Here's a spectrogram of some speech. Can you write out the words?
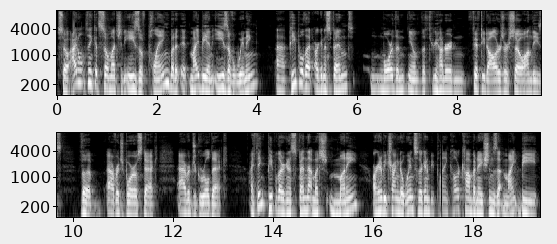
So I don't think it's so much an ease of playing, but it, it might be an ease of winning uh, people that are going to spend more than you know the three hundred and fifty dollars or so on these the average Boros deck, average Gruul deck. I think people that are going to spend that much money are going to be trying to win, so they're going to be playing color combinations that might be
